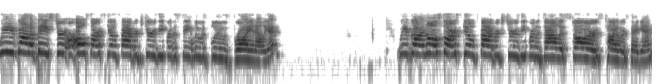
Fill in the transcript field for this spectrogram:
We've got a base jer- or Skills Fabrics jersey for the St. Louis Blues, Brian Elliott. We've got an All-Star Skills Fabrics jersey for the Dallas Stars, Tyler Seguin.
